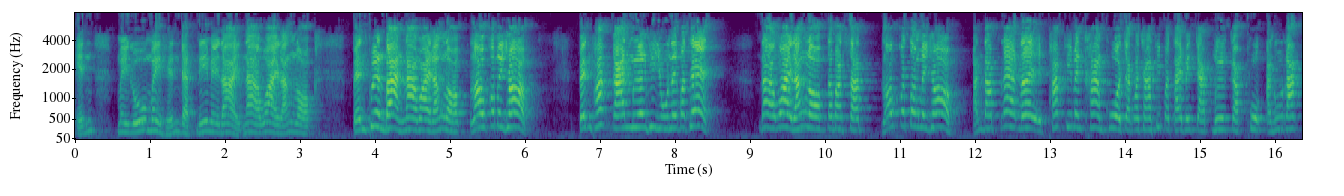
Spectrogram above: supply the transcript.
เห็น ไม่รู้ไม่เห็นแบบนี้ไม่ได้ หน้าไหว้หลังหลอก เป็นเพื่อนบ้านหน้าไหว้หลังหลอก เราก็ไม่ชอบ เป็นพักการเมืองที่อยู่ในประเทศ หน้าไหว้หลังหลอกตบัดสัตว์ เราก็ต้องไม่ชอบ อันดับแรกเลยพักที่มันข้ามขั้วจากประชาธิปไตยไปจับมือกับพวกอนุรักษ์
